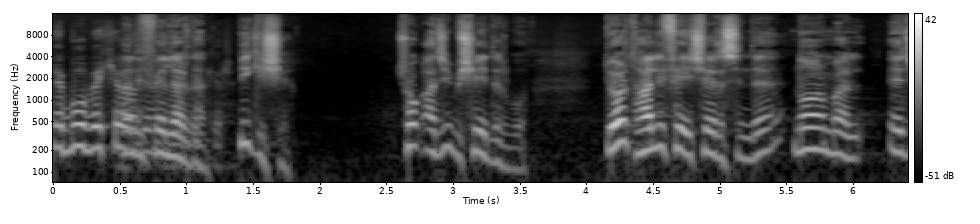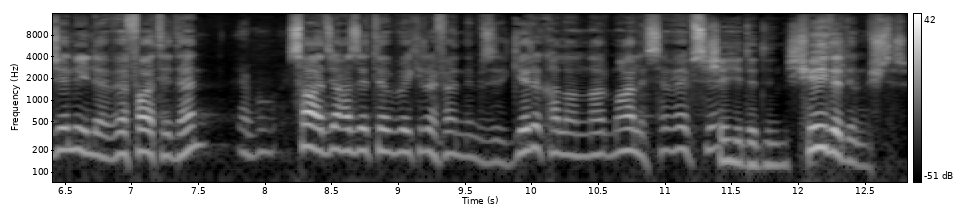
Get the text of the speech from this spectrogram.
Ebu Bekir. Halifelerden. Bekir. Bir kişi. Çok acı bir şeydir bu. Dört halife içerisinde normal eceliyle vefat eden Ebu Bekir. sadece Hazreti Ebubekir Efendimiz'i geri kalanlar maalesef hepsi Şehit edilmiş. şehit edilmiştir.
